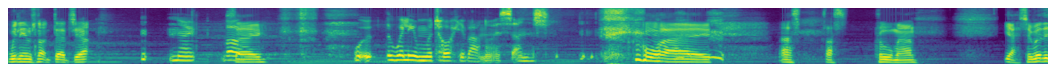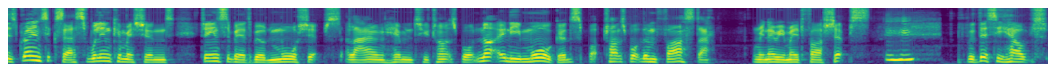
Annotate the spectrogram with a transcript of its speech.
William's not dead yet. No, well, So, w- the William we're talking about, not his sons. way. That's, that's cruel, man. Yeah, so with his growing success, William commissioned James Sabir to build more ships, allowing him to transport not only more goods, but transport them faster. And we know he made fast ships. With this, he helped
